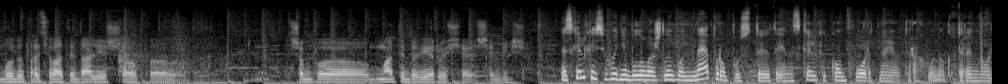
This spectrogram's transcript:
Буду працювати далі, щоб, е, щоб е, мати довіру ще, ще більше. Наскільки сьогодні було важливо не пропустити, і наскільки комфортний от рахунок 3-0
